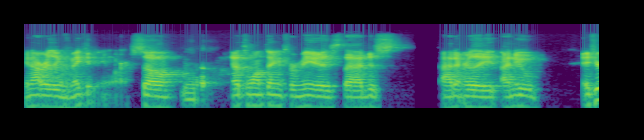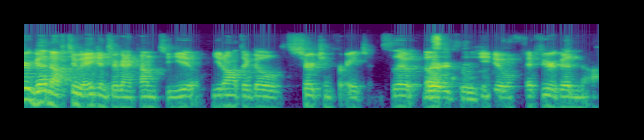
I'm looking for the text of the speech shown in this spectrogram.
you're not really going to make it anywhere so yeah. that's one thing for me is that i just i didn't really i knew if you're good enough two agents are going to come to you. You don't have to go searching for agents. They'll, they'll come to you if you're good enough.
